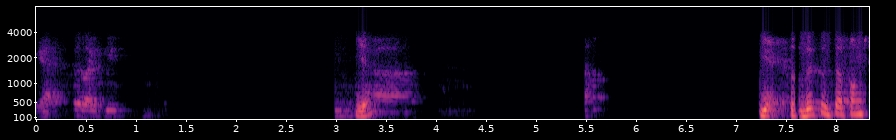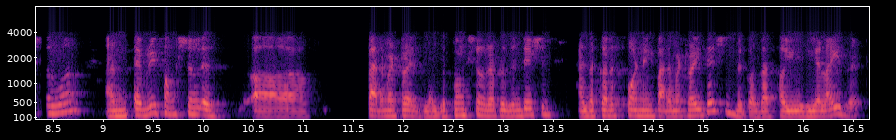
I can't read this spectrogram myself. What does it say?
Yeah. So like these. Yeah. Uh, Yes. So this is the functional one, and every functional is uh, parameterized. Like the functional representation has a corresponding parameterization because that's how you realize it.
